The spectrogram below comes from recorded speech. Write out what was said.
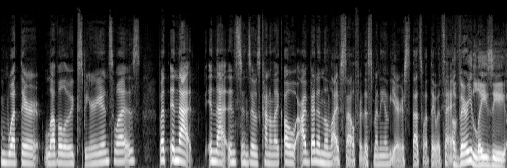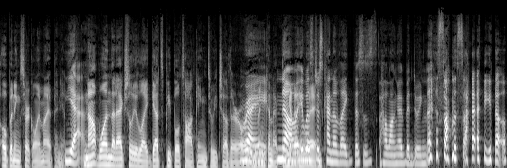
what their level of experience was. But in that in that instance, it was kind of like, oh, I've been in the lifestyle for this many of years. That's what they would say. A very lazy opening circle, in my opinion. Yeah. Not one that actually like gets people talking to each other or even connecting. No, in any it was way. just kind of like this is how long I've been doing this on the side, you know,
